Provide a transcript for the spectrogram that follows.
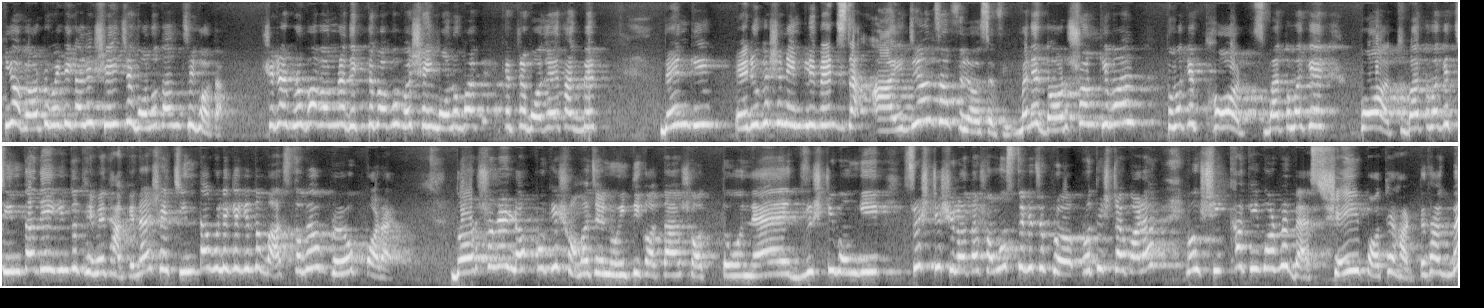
কি হবে? অটোমেটিক্যালি সেই যে গণতান্ত্রিকতা, সেটার প্রভাব আমরা দেখতে পাবো বা সেই মনোভাব ক্ষেত্রে বজায় থাকবে। দেন কি? Education implements the ideals of philosophy মানে দর্শন কেবল তোমাকে থটস বা তোমাকে পথ বা তোমাকে চিন্তা দিয়ে কিন্তু থেমে থাকে না, সেই চিন্তাগুলিকে কিন্তু বাস্তবেও প্রয়োগ করায়। দর্শনের লক্ষ্য কি? সমাজে নৈতিকতা, সত্য, ন্যায়, দৃষ্টিভঙ্গি, সৃষ্টিশীলতা সমস্ত কিছু প্র- প্রতিষ্ঠা করা এবং শিক্ষা কি করবে? ব্যাস, সেই পথে হাঁটতে থাকবে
